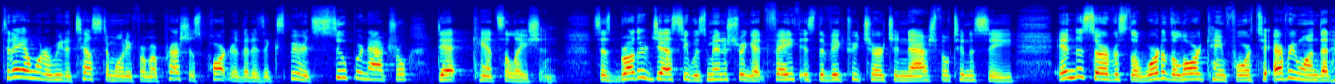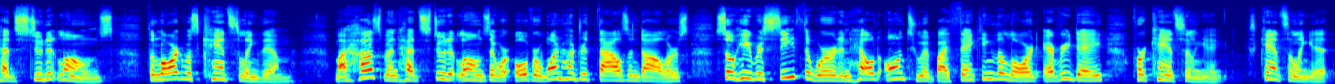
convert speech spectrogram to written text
Today, I want to read a testimony from a precious partner that has experienced supernatural debt cancellation. It says, Brother Jesse was ministering at Faith is the Victory Church in Nashville, Tennessee. In the service, the word of the Lord Came forth to everyone that had student loans. The Lord was canceling them. My husband had student loans that were over $100,000, so he received the word and held on to it by thanking the Lord every day for canceling it. Canceling it.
